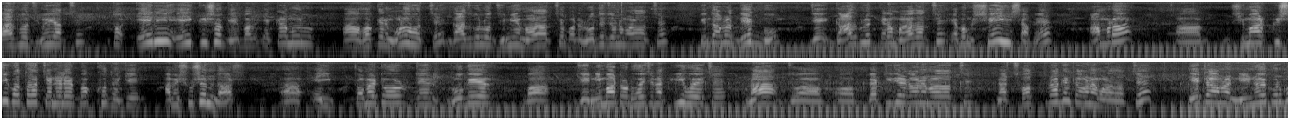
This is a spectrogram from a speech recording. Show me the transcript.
গাছগুলো ঝিমিয়ে যাচ্ছে। তো এরই এই কৃষকের বা একরামুল হকের মনে হচ্ছে, গাছগুলো ঝিমিয়ে মারা যাচ্ছে বা রোদের জন্য মারা যাচ্ছে। কিন্তু আমরা দেখব যে গাছগুলো কেন মারা যাচ্ছে এবং সেই হিসাবে আমরা সীমার কৃষি কথা চ্যানেলের পক্ষ থেকে আমি সুসেন দাস এই টমেটোর যে রোগের বা যে নিমাটোড হয়েছে না কি হয়েছে, না ব্যাকটেরিয়ার কারণে মারা যাচ্ছে, না ছত্রাকের কারণে মারা যাচ্ছে, এটা আমরা নির্ণয় করব।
